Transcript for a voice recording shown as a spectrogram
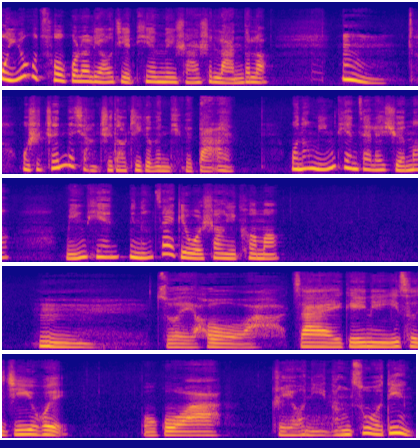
我又错过了了解天为啥是蓝的了。嗯，我是真的想知道这个问题的答案。我能明天再来学吗？明天你能再给我上一课吗？”嗯。最后啊，再给你一次机会。不过啊，只有你能坐定，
